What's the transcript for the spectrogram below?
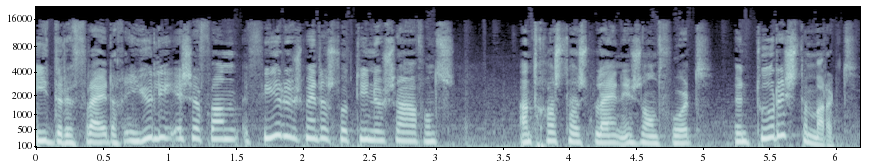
Iedere vrijdag in juli is er van 4 uur middags tot 10 uur s avonds... aan het Gasthuisplein in Zandvoort een toeristenmarkt.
